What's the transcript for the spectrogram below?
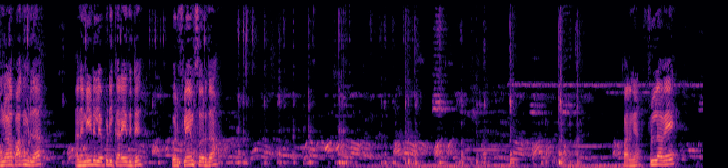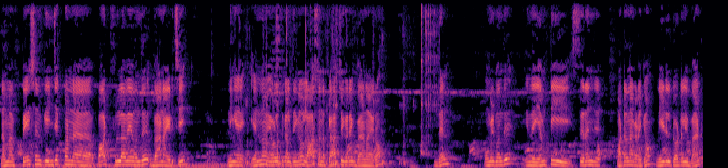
உங்களால் பார்க்க முடியுதா? அந்த நீடில் எப்படி கரையுதுட்டு? ஒரு ஃப்ளேம்ஸ் வருதா? பாருங்க ஃபுல்லாகவே நம்ம பேஷண்ட்க்கு இன்ஜெக்ட் பண்ண பார்ட் ஃபுல்லாகவே வந்து பேன் ஆகிடுச்சு நீங்கள் என்ன எவ்வளோத்துக்கு அழுத்திங்களோ லாஸ்ட் அந்த பிளாஸ்டிக் வரைக்கும் பேன் ஆயிரும். தென் உங்களுக்கு வந்து இந்த எம்டி சிரஞ்சு மட்டும்தான் கிடைக்கும். நீடில் டோட்டலி பேண்ட்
